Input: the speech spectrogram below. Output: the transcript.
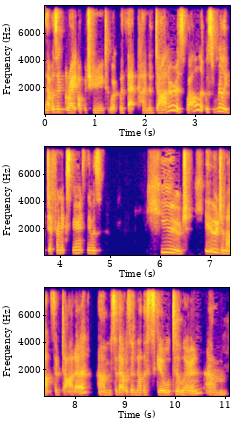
that was a great opportunity to work with that kind of data as well. It was really different experience. There was huge, huge amounts of data. Um, so that was another skill to learn. Um,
